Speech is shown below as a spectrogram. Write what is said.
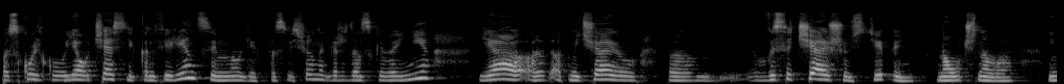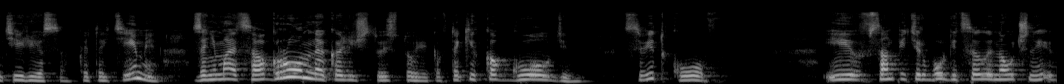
Поскольку я участник конференций многих, посвященных гражданской войне, я отмечаю э, высочайшую степень научного интереса к этой теме занимается огромное количество историков, таких как Голдин, Цветков. И в Санкт-Петербурге целый научный,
